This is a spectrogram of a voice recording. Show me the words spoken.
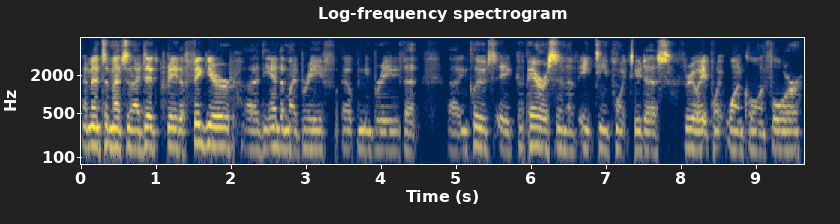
I meant to mention I did create a figure uh, at the end of my brief, opening brief, that uh, includes a comparison of 18.2-308.1 colon 4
